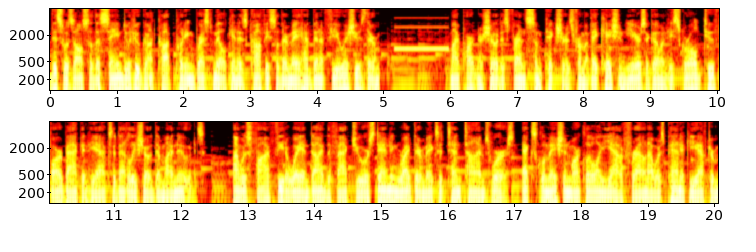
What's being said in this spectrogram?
This was also the same dude who got caught putting breast milk in his coffee so there may have been a few issues there. My partner showed his friends some pictures from a vacation years ago and he scrolled too far back and he accidentally showed them my nudes. I was 5 feet away and died the fact you were standing right there makes it 10 times worse! Exclamation mark lol yeah frown I was panicky after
